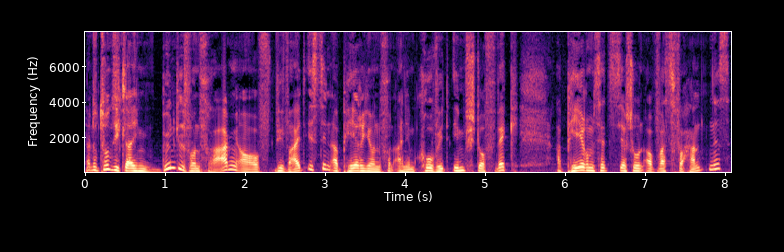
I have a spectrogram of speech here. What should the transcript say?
Ja, da tun sich gleich ein Bündel von Fragen auf. Wie weit ist denn Aperion von einem Covid-Impfstoff weg? Aperion setzt ja schon auf was Vorhandenes.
